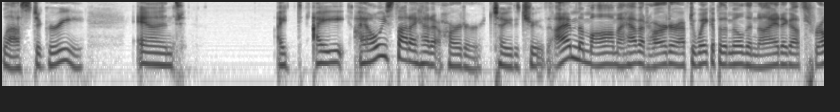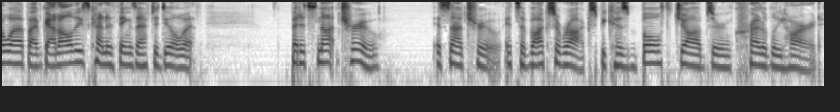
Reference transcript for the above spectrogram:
last degree. And I, I, I always thought I had it harder, to tell you the truth. I'm the mom. I have it harder. I have to wake up in the middle of the night. I got throw up. I've got all these kind of things I have to deal with. But it's not true. It's not true. It's a box of rocks because both jobs are incredibly hard.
